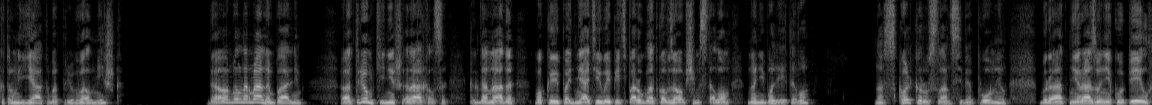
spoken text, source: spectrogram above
в котором якобы пребывал Мишка? Да он был нормальным парнем, от рюмки не шарахался, когда надо, мог и поднять и выпить пару глотков за общим столом, но не более того. Но сколько Руслан себя помнил, брат ни разу не купил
